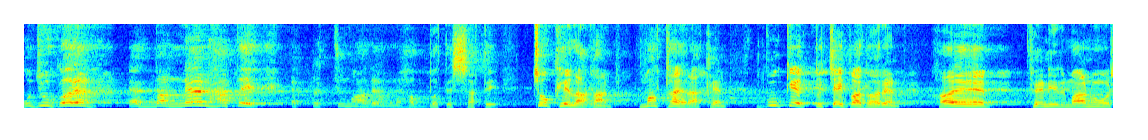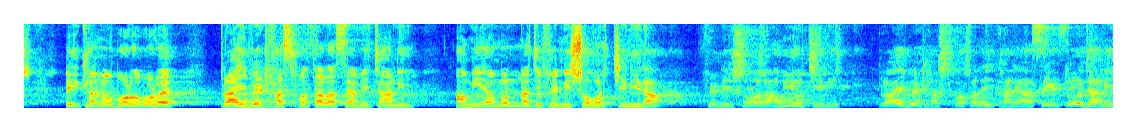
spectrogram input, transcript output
উজু করেন, একবার নেন হাতে, একটা চুমা দেন মোহাব্বতের সাথে। চোখে লাগান, মাথায় রাখেন, বুকে একটু চাইপা ধরেন। হয়, ফেনীর মানুষ, এইখানেও বড় বড় প্রাইভেট হাসপাতাল আছে, আমি জানি। আমি এমন না যে ফেনী শহর চিনি না। ফেনী শহর আমিও চিনি। প্রাইভেট হাসপাতাল এইখানে আছে, এটাও জানি।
